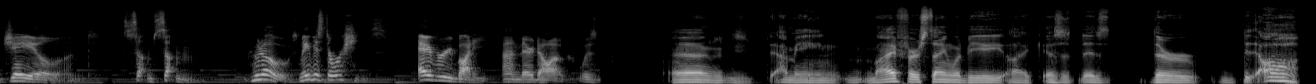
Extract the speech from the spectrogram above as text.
jail and something something who knows maybe it's the russians everybody and their dog was Uh, I mean, my first thing would be like, is it is there? Oh,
